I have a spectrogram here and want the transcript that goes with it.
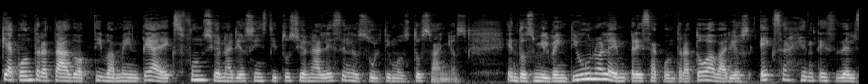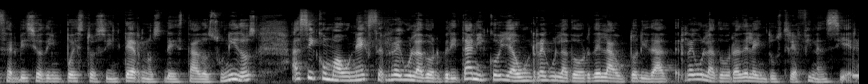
que ha contratado activamente a exfuncionarios institucionales en los últimos dos años. En 2021, la empresa contrató a varios ex agentes del Servicio de Impuestos Internos de Estados Unidos, así como a un ex regulador británico y a un regulador de la Autoridad Reguladora de la Industria Financiera.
